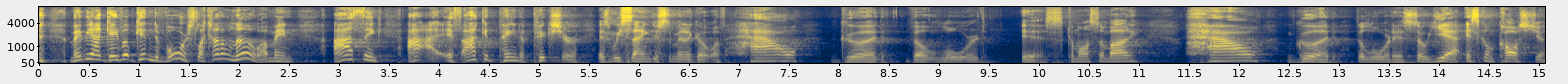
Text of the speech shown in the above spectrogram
maybe I gave up getting divorced. Like, I don't know. I mean, I think I, if I could paint a picture, as we sang just a minute ago, of how good the Lord is. Come on, somebody. How good the Lord is. So, yeah, it's going to cost you.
